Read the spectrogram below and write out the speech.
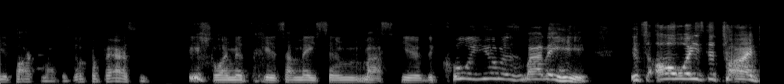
you talking about? There's no comparison. The cool human is money. It's always the time.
